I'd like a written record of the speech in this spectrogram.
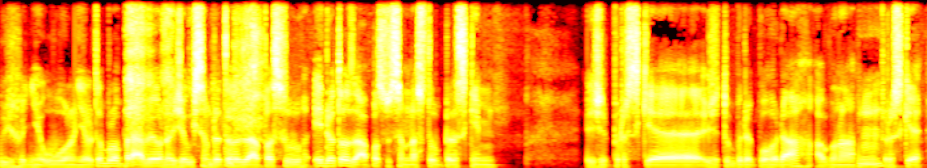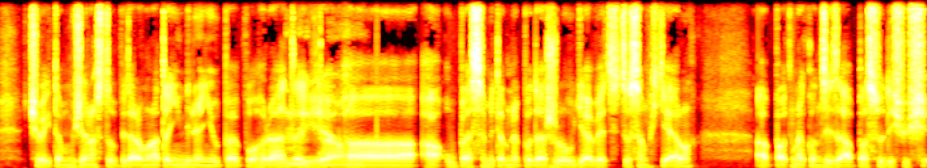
už hodně uvolnil. To bylo právě ono, že už jsem do toho zápasu, i do toho zápasu jsem nastoupil s tím že prostě, že to bude pohoda a ona hmm. prostě, člověk tam může nastoupit, ale ona to nikdy není úplně pohoda, hmm, takže a, a úplně se mi tam nepodařilo udělat věci, co jsem chtěl a pak na konci zápasu, když už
